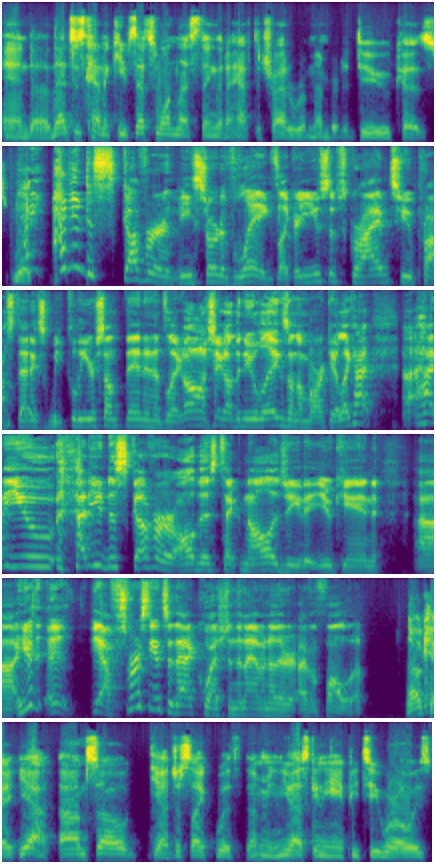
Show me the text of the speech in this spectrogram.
And uh, that just kind of keeps, that's one less thing that I have to try to remember to do because How do, you, how do you discover these sort of legs? Like, are you subscribed to Prosthetics Weekly or something? And it's like, oh, check out the new legs on the market. Like, how uh, how do you how do you discover all this technology that you can? Uh, here's uh, yeah. First, answer that question. Then I have another. I have a follow up. Okay, yeah. Um, so yeah, just like with, I mean, you ask any amputee, we're always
